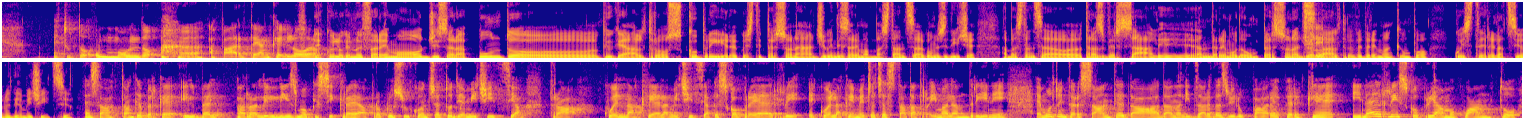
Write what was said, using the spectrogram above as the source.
è tutto un mondo a parte anche loro. E quello che noi faremo oggi sarà appunto più che altro scoprire questi personaggi, quindi saremo abbastanza, come si dice, abbastanza eh, trasversali, andremo da un personaggio Sì. all'altro e vedremo anche un po' queste relazioni di amicizia. Esatto, anche perché il bel parallelismo che si crea proprio sul concetto di amicizia tra quella che è l'amicizia che scopre Harry e quella che invece c'è stata tra i malandrini è molto interessante da, da analizzare, da sviluppare, perché in Harry scopriamo quanto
